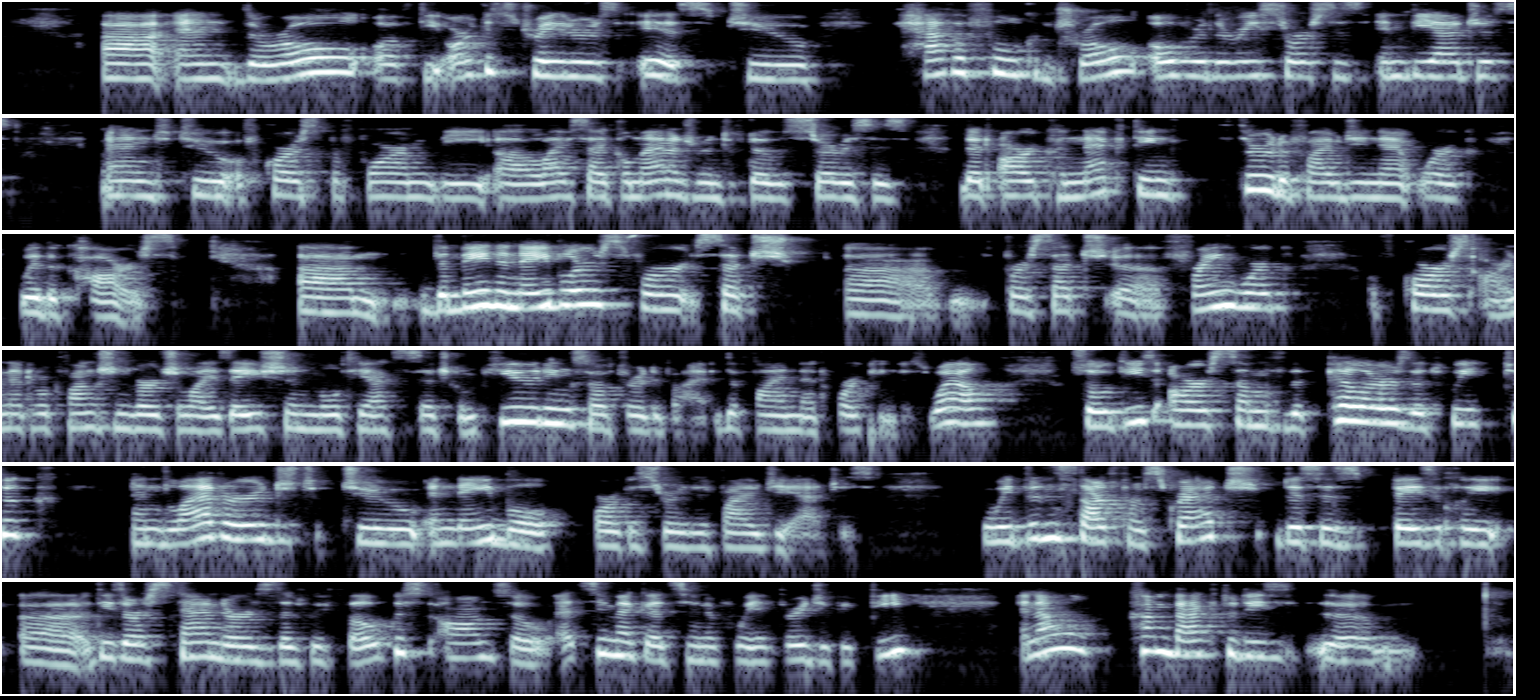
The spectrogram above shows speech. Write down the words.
Uh, and the role of the orchestrators is to have a full control over the resources in the edges and to, of course, perform the uh, lifecycle management of those services that are connecting through the 5G network with the cars. Um, the main enablers for such uh, for such a framework, of course, are network function virtualization, multi-access edge computing, software-defined networking as well. So these are some of the pillars that we took and leveraged to enable orchestrated 5G edges. we didn't start from scratch. This is basically, uh, these are standards that we focused on. So at ETSIMEC, ETSI NFV, and 3GPP. And I will come back to these um,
